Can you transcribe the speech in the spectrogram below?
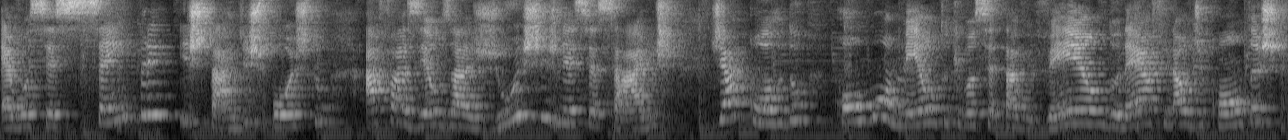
é você sempre estar disposto a fazer os ajustes necessários de acordo com o momento que você está vivendo, né? Afinal de contas,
